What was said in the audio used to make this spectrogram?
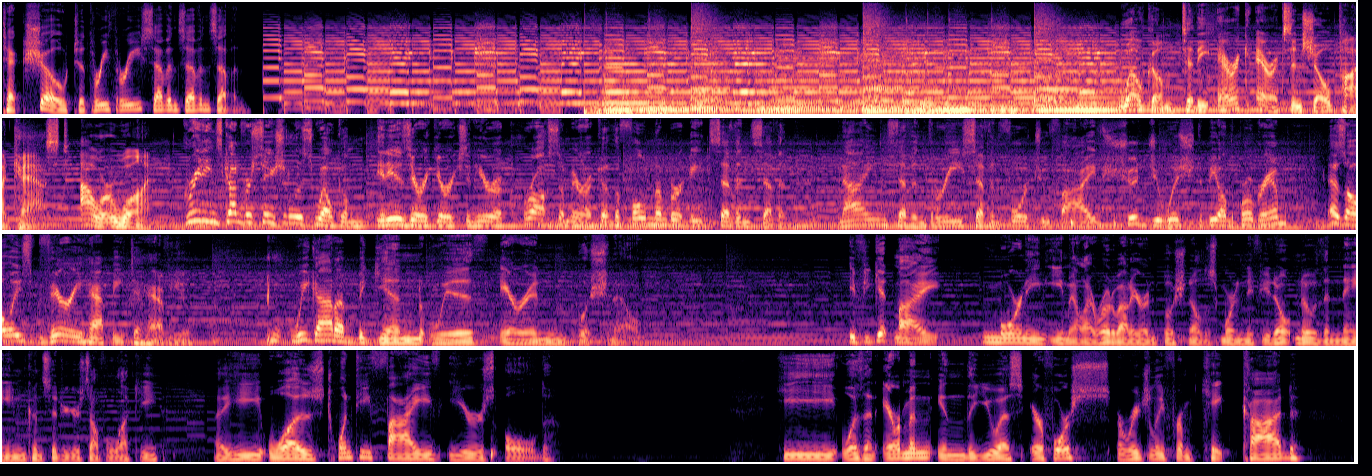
Text show to 33777. Welcome to the Erick Erickson Show podcast, Hour One. Greetings, conversationalists. Welcome. It is Erick Erickson here across America. The phone number 877 973 7425. Should you wish to be on the program, as always, very happy to have you. we got to begin with Aaron Bushnell. If you get my morning email I wrote about Aaron Bushnell this morning. If you don't know the name, consider yourself lucky. Uh, he was 25 years old. He was an airman in the U.S. Air Force, originally from Cape Cod.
